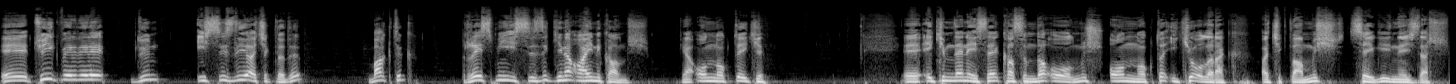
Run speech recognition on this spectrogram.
E, TÜİK verileri dün işsizliği açıkladı. Baktık resmi işsizlik yine aynı kalmış. Yani 10.2. Ee, Ekim'de neyse Kasım'da o olmuş 10.2 olarak açıklanmış sevgili dinleyiciler.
